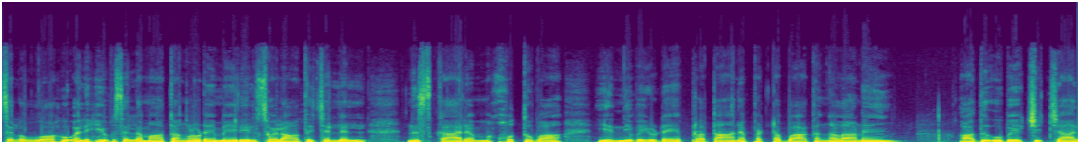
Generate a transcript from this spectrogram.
സല്ലാഹു അലഹി വസല്ലമ തങ്ങളുടെ മേലിൽ സ്വലാത്ത് ചെല്ലൽ നിസ്കാരം ഹൊത്തുവ എന്നിവയുടെ പ്രധാനപ്പെട്ട ഭാഗങ്ങളാണ്. അത് ഉപേക്ഷിച്ചാൽ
